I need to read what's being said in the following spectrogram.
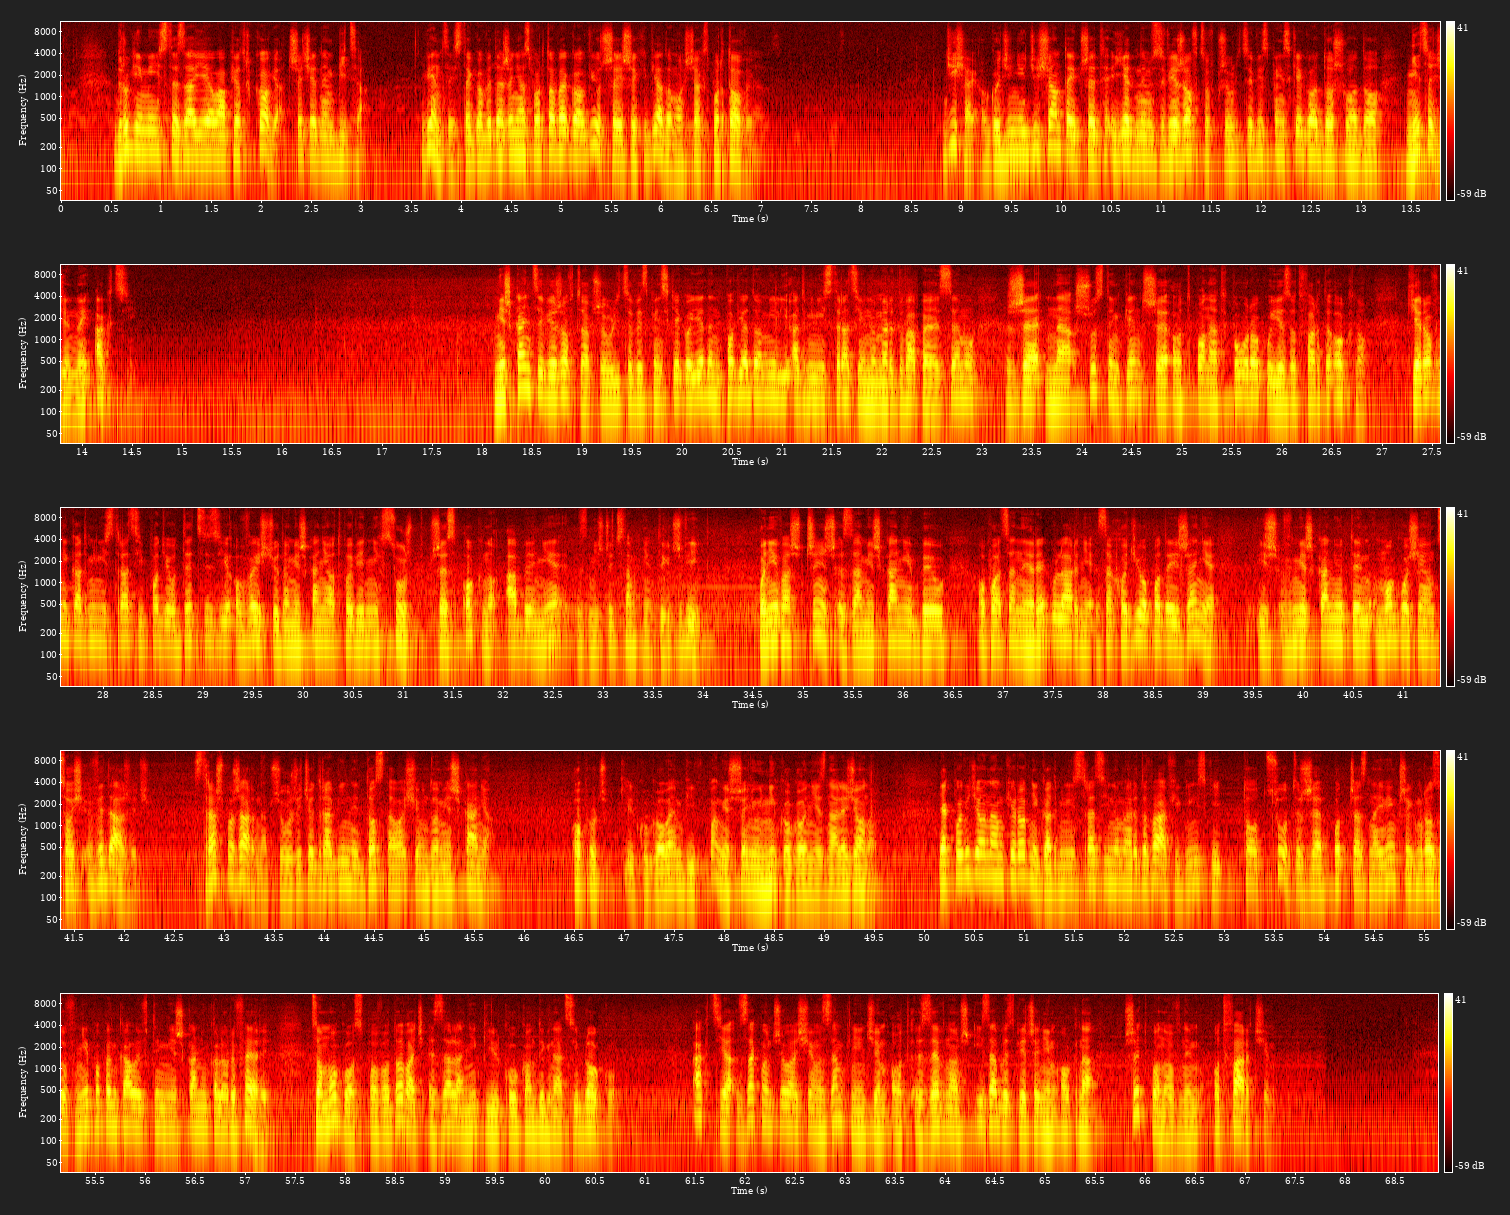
Drugie miejsce zajęła Piotrkowia, trzecie Dębica. Więcej z tego wydarzenia sportowego w jutrzejszych wiadomościach sportowych. Dzisiaj o godzinie 10 przed jednym z wieżowców przy ulicy Wyspańskiego doszło do niecodziennej akcji. Mieszkańcy wieżowca przy ulicy Wyspiańskiego 1 powiadomili administrację nr 2 PSM-u, że na szóstym piętrze od ponad pół roku jest otwarte okno. Kierownik administracji podjął decyzję o wejściu do mieszkania odpowiednich służb przez okno, aby nie zniszczyć zamkniętych drzwi. Ponieważ czynsz za mieszkanie był opłacany regularnie, zachodziło podejrzenie, iż w mieszkaniu tym mogło się coś wydarzyć. Straż pożarna przy użyciu drabiny dostała się do mieszkania. Oprócz kilku gołębi w pomieszczeniu nikogo nie znaleziono. Jak powiedział nam kierownik administracji nr 2 Figiński, to cud, że podczas największych mrozów nie popękały w tym mieszkaniu kaloryfery, co mogło spowodować zalanie kilku kondygnacji bloku. Akcja zakończyła się zamknięciem od zewnątrz i zabezpieczeniem okna przed ponownym otwarciem.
